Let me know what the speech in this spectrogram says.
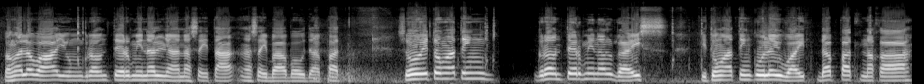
Pangalawa, yung ground terminal niya nasa, ita, nasa ibabaw dapat. So itong ating ground terminal guys, itong ating kulay white, dapat naka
